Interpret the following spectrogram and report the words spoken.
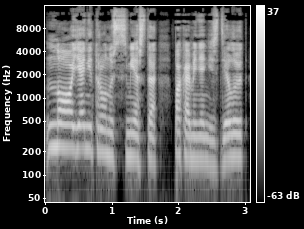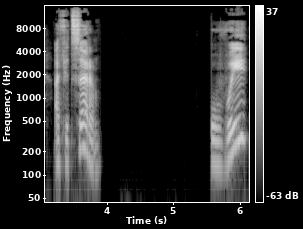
Но я не тронусь с места, пока меня не сделают офицером. Увы,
